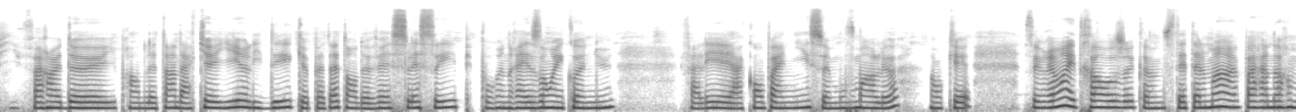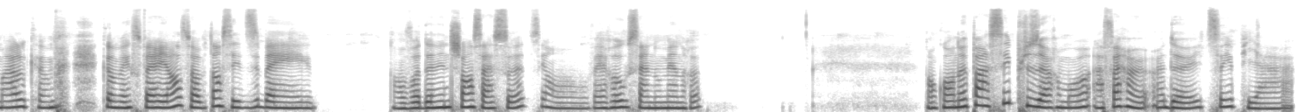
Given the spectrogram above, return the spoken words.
puis faire un deuil, prendre le temps d'accueillir l'idée que peut-être on devait se laisser, puis pour une raison inconnue, il fallait accompagner ce mouvement-là. Donc, euh, c'est vraiment étrange, comme c'était tellement paranormal comme, comme expérience. En même temps, on s'est dit, ben, on va donner une chance à ça, tu sais, on verra où ça nous mènera. Donc, on a passé plusieurs mois à faire un, deuil, tu sais, puis à,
